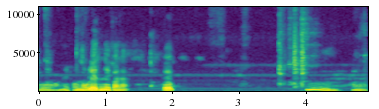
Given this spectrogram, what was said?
โอ้นี่ผมต้องเล่นนี่ก่อนนะปึ๊บอืมอืม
